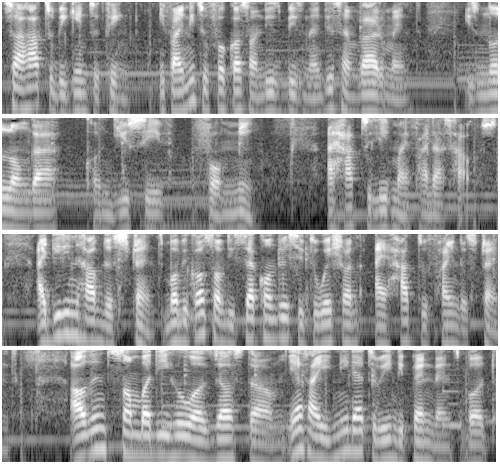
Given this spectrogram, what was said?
So I had to begin to think if I need to focus on this business, this environment is no longer conducive for me. I had to leave my father's house. I didn't have the strength, but because of the secondary situation, I had to find the strength. I wasn't somebody who was just, um, yes, I needed to be independent, but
